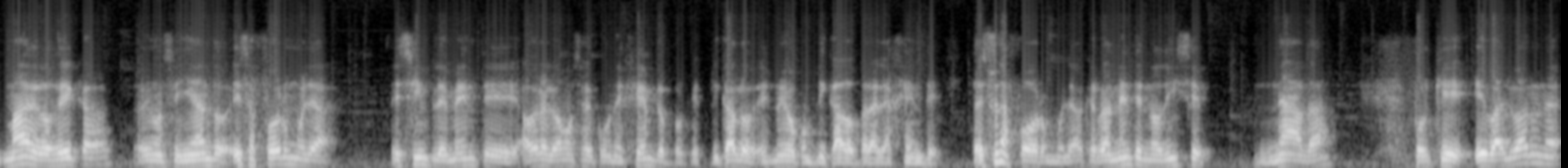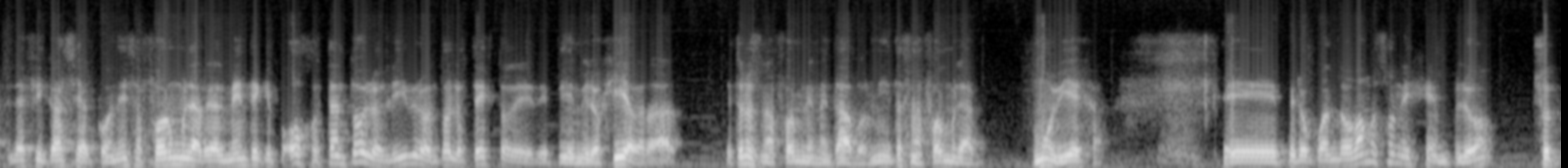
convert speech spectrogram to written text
más de dos décadas, la vengo enseñando. Esa fórmula es simplemente, ahora lo vamos a ver con un ejemplo porque explicarlo es medio complicado para la gente. Es una fórmula que realmente no dice nada, porque evaluar la eficacia con esa fórmula realmente, que, ojo, está en todos los libros, en todos los textos de, epidemiología, ¿verdad? Esto no es una fórmula inventada por mí, esta es una fórmula muy vieja. Eh, pero cuando vamos a un ejemplo, yo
